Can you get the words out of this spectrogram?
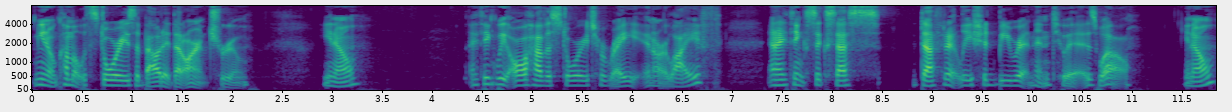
you know, come up with stories about it that aren't true. You know? I think we all have a story to write in our life. And I think success definitely should be written into it as well, you know?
